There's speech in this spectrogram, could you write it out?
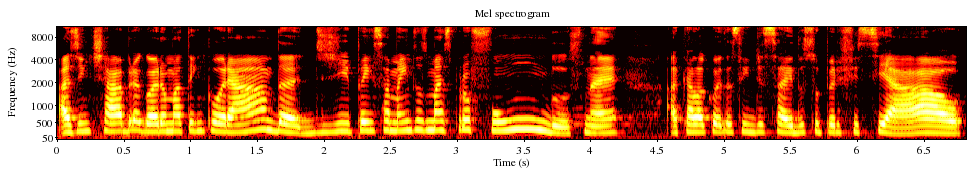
A gente abre agora uma temporada de pensamentos mais profundos, né? Aquela coisa assim de sair do superficial,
